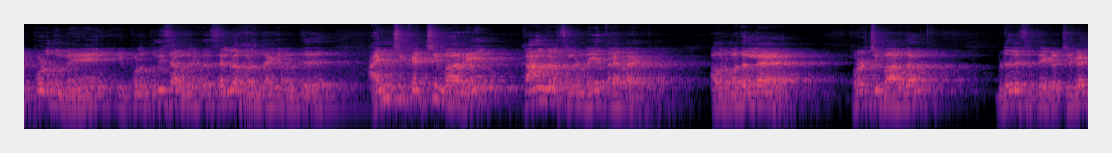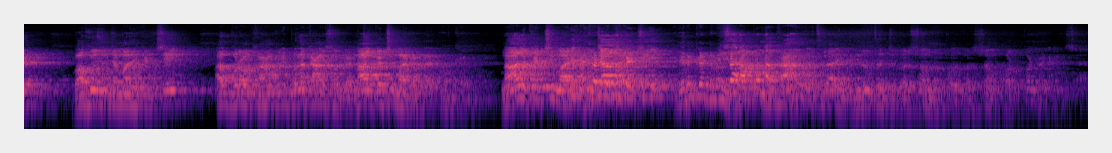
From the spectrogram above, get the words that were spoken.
எப்பொழுதுமே இப்பொழுது புதுசாக வந்திருக்கிற செல்வ பெருந்தாங்கி வந்து அஞ்சு கட்சி மாறி காங்கிரசினுடைய தலைவராக இருக்கிறார் அவர் முதல்ல புரட்சி பாரதம் விடுதலை சிறுத்தை கட்சிகள் பகுஜன் ஜமாதி கட்சி அப்புறம் காங்கிரஸ் இப்போ தான் காங்கிரஸ் இருக்கார். நாலு கட்சி மாறி இருக்கார் நாலு கட்சி மாறி அஞ்சாவது கட்சி. இருக்கட்டும் சார் அப்போ நான் காங்கிரஸ்ல இருபத்தஞ்சு வருஷம் முப்பது வருஷம் ஒர்க் பண்ணுறேன் சார்.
